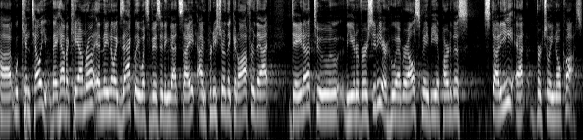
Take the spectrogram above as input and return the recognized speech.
uh, can tell you. They have a camera and they know exactly what's visiting that site. I'm pretty sure they could offer that data to the university or whoever else may be a part of this study at virtually no cost.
